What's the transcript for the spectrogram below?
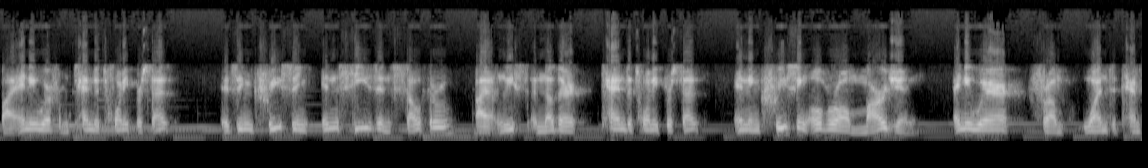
by anywhere from 10 to 20%. It's increasing in season sell through by at least another 10 to 20%, and increasing overall margin anywhere from 1 to 10%.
